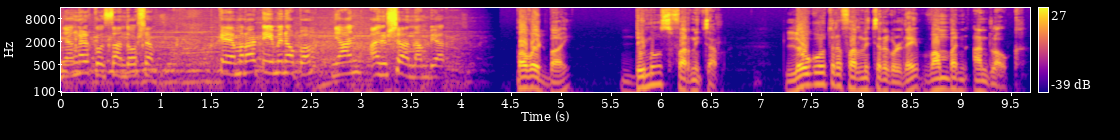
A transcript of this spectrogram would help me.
ഞങ്ങൾക്കും സന്തോഷം. ക്യാമറ ടീമിനൊപ്പം ഞാൻ Anusha Nambiar. Powered by Demos furniture ലോകോത്തര ഫർണിച്ചറുകളുടെ വമ്പൻ അൺലോക്ക്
